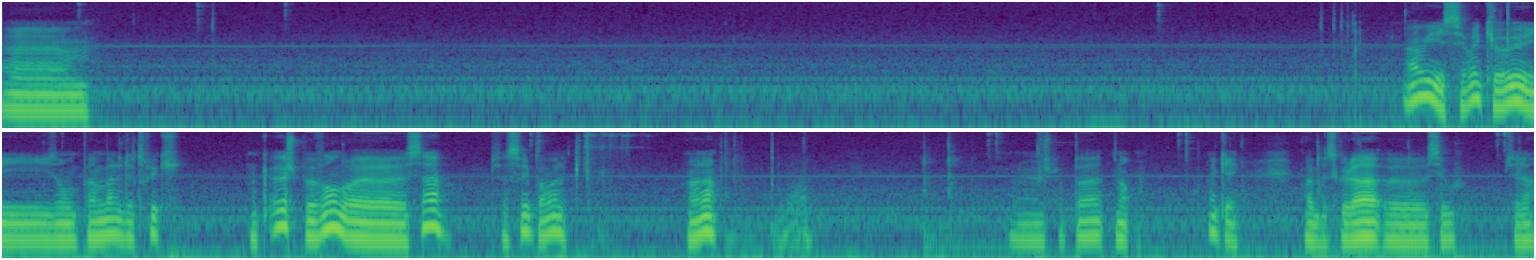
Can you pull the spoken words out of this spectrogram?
Euh, Ah oui, c'est vrai que eux, ils ont pas mal de trucs. Donc eux, je peux vendre euh, ça. Ça serait pas mal. Voilà. Euh, je peux pas... Non. Ok. Ouais, parce que là, euh, c'est où? C'est là.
